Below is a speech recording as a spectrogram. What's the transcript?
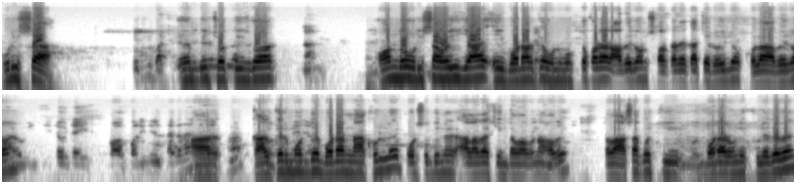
উড়িষ্যা, এমপি, ছত্তিশগড়, অন্ধ উড়িষ্যা হয়ে যায়। এই বর্ডারকে উন্মুক্ত করার আবেদন সরকারের কাছে রইল, খোলা আবেদন। আর? কালকের মধ্যে বর্ডার না খুললে পরশু দিনের আলাদা চিন্তা ভাবনা হবে। তবে আশা করছি বর্ডার উনি খুলে দেবেন।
